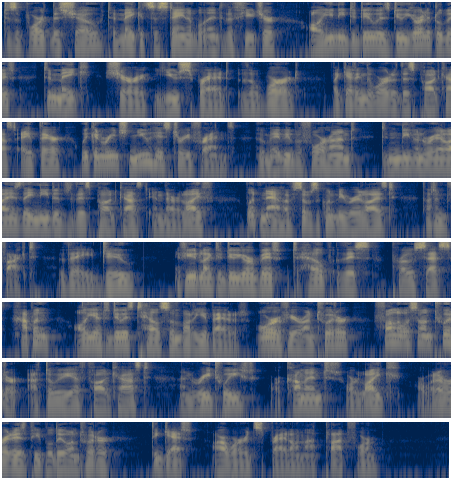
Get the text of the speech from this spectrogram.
To support this show, to make it sustainable into the future, all you need to do is do your little bit to make sure you spread the word. By getting the word of this podcast out there, we can reach new history friends who maybe beforehand didn't even realize they needed this podcast in their life, but now have subsequently realized that in fact they do. If you'd like to do your bit to help this process happen, all you have to do is tell somebody about it. Or if you're on Twitter, follow us on Twitter at WDF Podcast and retweet or comment or like or whatever it is people do on Twitter to get our word spread on that platform.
